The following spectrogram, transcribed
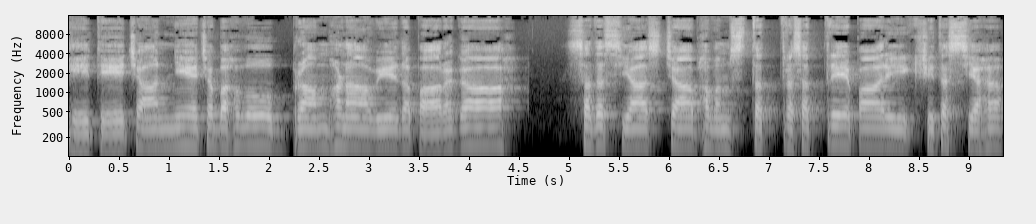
एते चान्ये च बहवो ब्राह्मणा वेदपारगाः। सदस्याश्चाभवंस्तत्र सत्रे पारीक्षितस्यः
